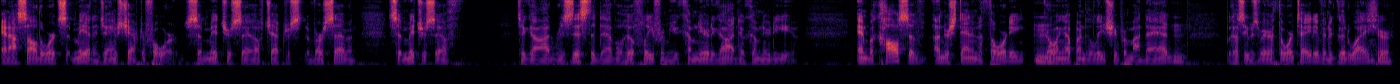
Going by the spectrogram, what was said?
and I saw the word submit in James chapter 4. Submit yourself, chapter verse 7. Submit yourself to God, resist the devil, he'll flee from you. Come near to God, and he'll come near to you. And because of understanding authority, mm. growing up under the leadership of my dad, mm. Because he was very authoritative in a good way, sure.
